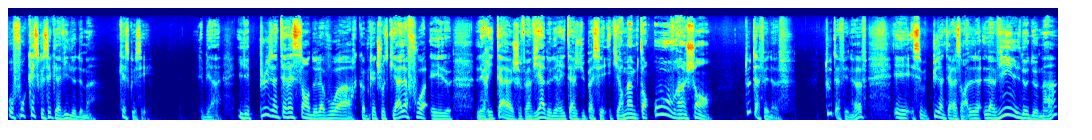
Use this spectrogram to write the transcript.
Au fond, qu'est-ce que c'est que la ville de demain? Qu'est-ce que c'est? Eh bien, il est plus intéressant de la voir comme quelque chose qui à la fois est l'héritage, enfin vient de l'héritage du passé et qui en même temps ouvre un champ tout à fait neuf, tout à fait neuf. Et c'est plus intéressant. la ville de demain,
